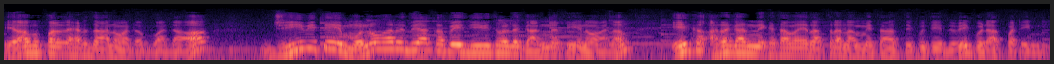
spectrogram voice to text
එයාව පල්ලහැට දානවට වඩා ජීවිතේ මොන හරි දෙයක් අපේ ජීවිතවලට ගන්න තියෙනවා නම් ඒක අරගන්න එක තමයි රත්තරන් අම්මේ තාත්තේ පුතේ දුවේ ගොඩක් වටින්නේ.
